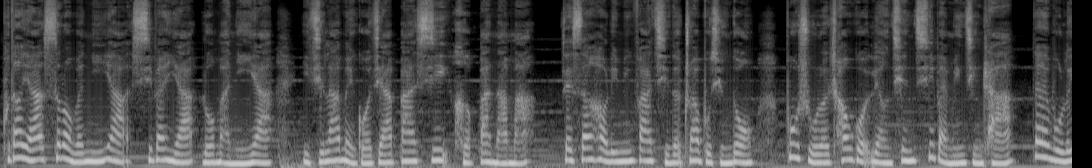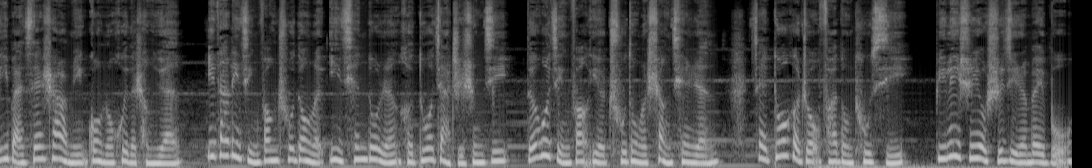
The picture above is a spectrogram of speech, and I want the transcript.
葡萄牙、斯洛文尼亚、西班牙、罗马尼亚以及拉美国家巴西和巴拿马。在三号黎明发起的抓捕行动，部署了超过两千七百名警察，逮捕了一百三十二名光荣会的成员。意大利警方出动了一千多人和多架直升机，德国警方也出动了上千人，在多个州发动突袭。比利时有十几人被捕，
